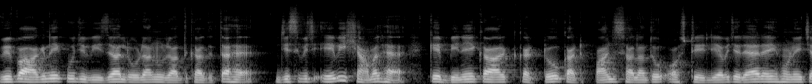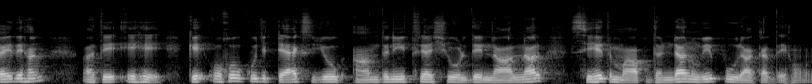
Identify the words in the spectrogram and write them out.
ਵਿਭਾਗ ਨੇ ਕੁਝ ਵੀਜ਼ਾ ਲੋੜਾਂ ਨੂੰ ਰੱਦ ਕਰ ਦਿੱਤਾ ਹੈ, ਜਿਸ ਵਿੱਚ ਇਹ ਵੀ ਸ਼ਾਮਲ ਹੈ ਕਿ ਬਿਨੇਕਾਰ ਘੱਟੋ ਘੱਟ 5 ਸਾਲਾਂ ਤੋਂ ਆਸਟ੍ਰੇਲੀਆ ਵਿੱਚ ਰਹਿ ਰਹੇ ਹੋਣੇ ਚਾਹੀਦੇ ਹਨ ਅਤੇ ਇਹ ਕਿ ਉਹ ਕੁਝ ਟੈਕਸ ਯੋਗ ਆਮਦਨੀ ਥ੍ਰੈਸ਼ਹੋਲਡ ਦੇ ਨਾਲ-ਨਾਲ ਸਿਹਤ ਮਾਪਦੰਡਾਂ ਨੂੰ ਵੀ ਪੂਰਾ ਕਰਦੇ ਹੋਣ।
